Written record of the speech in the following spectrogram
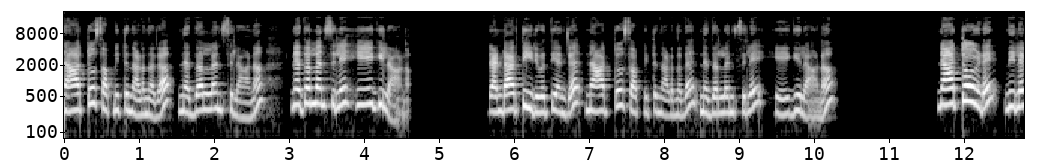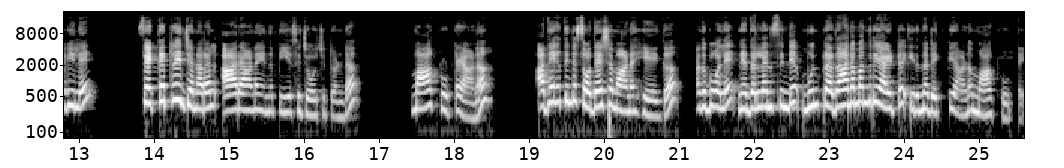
നാറ്റോ സബ്മിറ്റ് നടന്നത് നെതർലൻഡ്സിലാണ്. നെതർലൻഡ്സിലെ ഹേഗിലാണ്. രണ്ടായിരത്തി ഇരുപത്തിയഞ്ച് നാറ്റോ സബ്മിറ്റ് നടന്നത് നെതർലൻഡ്സിലെ ഹേഗിലാണ്. നാറ്റോയുടെ നിലവിലെ സെക്രട്ടറി ജനറൽ ആരാണ് എന്ന് പി എസ് ചോദിച്ചിട്ടുണ്ട്. മാർക്ക് റുട്ടയാണ്. അദ്ദേഹത്തിന്റെ സ്വദേശമാണ് ഹേഗ്. അതുപോലെ നെതർലൻഡ്സിന്റെ മുൻ പ്രധാനമന്ത്രിയായിട്ട് ഇരുന്ന വ്യക്തിയാണ് മാർക്ക് റൂട്ടെ.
